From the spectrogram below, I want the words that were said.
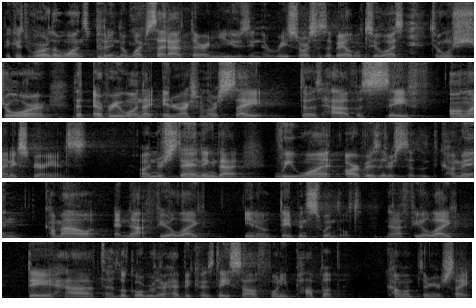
because we're the ones putting the website out there and using the resources available to us to ensure that everyone that interacts with our site does have a safe online experience. Understanding that we want our visitors to come in, come out, and not feel like you know they've been swindled, not feel like they have to look over their head because they saw a funny pop-up come up on your site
